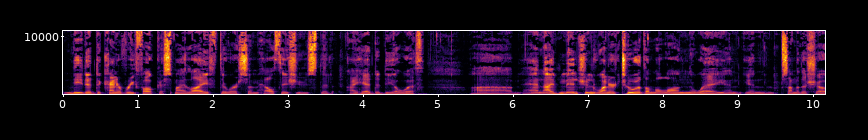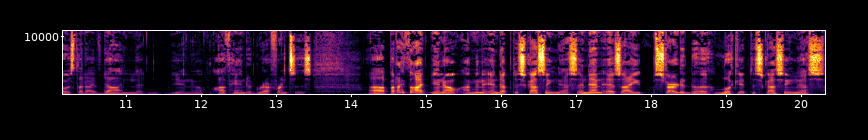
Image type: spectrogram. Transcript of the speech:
needed to kind of refocus my life. There were some health issues that I had to deal with. Um, and I've mentioned one or two of them along the way in, in some of the shows that I've done, that, you know, offhanded references. Uh, but I thought, you know, I'm going to end up discussing this. And then as I started to look at discussing this,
